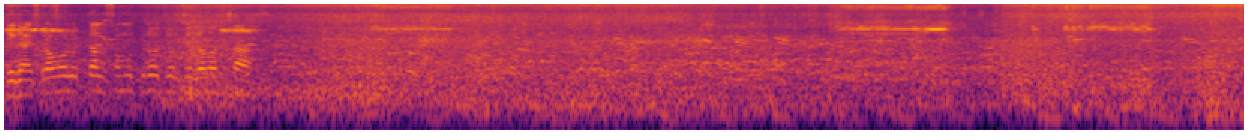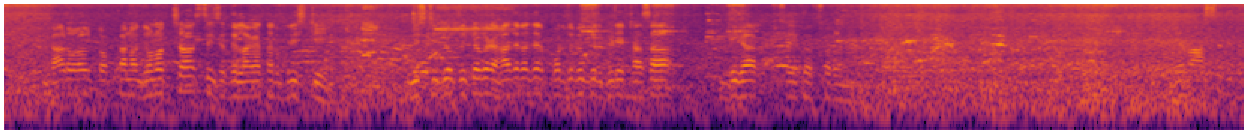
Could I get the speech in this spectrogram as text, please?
দীঘায় প্রবল উত্তাল সমুদ্র, চলছে জলোচ্ছ্বাস। গাঢ়াল টপকানো জলোচ্ছ্বাস, সেই সাথে লাগাতার বৃষ্টি। বৃষ্টিকে উপেক্ষা করে হাজার হাজার পর্যটকদের ভিড়ে ঠাসা দীঘার সৈকত সরণি আসছে দেখুন।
